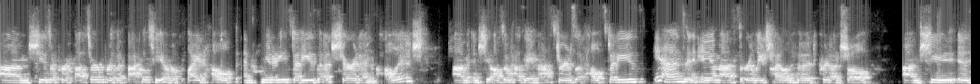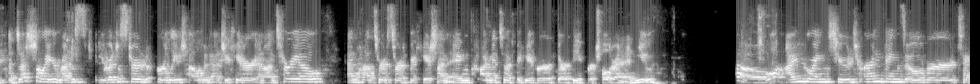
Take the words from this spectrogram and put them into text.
Um, she is a professor for the Faculty of Applied Health and Community Studies at Sheridan College. Um, and she also has a Master's of Health Studies and an AMS Early Childhood credential. Um, she is additionally a registered early childhood educator in Ontario and has her certification in cognitive behavior therapy for children and youth. So I'm going to turn things over to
